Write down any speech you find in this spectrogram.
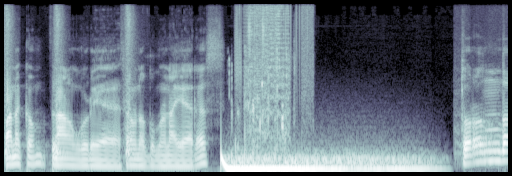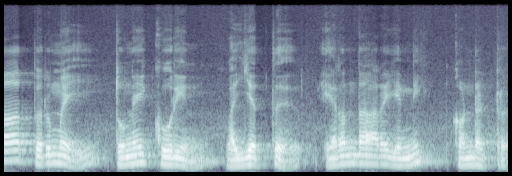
வணக்கம். நான் உங்களுடைய சரவணகுமார் ஐஆர்எஸ். துறந்தார் பெருமை துணை கூறின் வையத்து இறந்தாரை எண்ணி கொண்டற்று.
